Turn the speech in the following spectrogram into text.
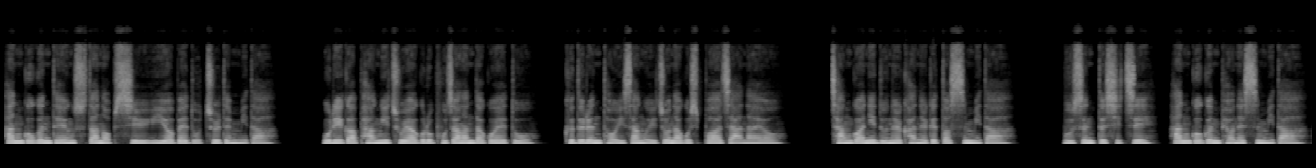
한국은 대응 수단 없이 위협에 노출됩니다. 우리가 방위 조약으로 보장한다고 해도 그들은 더 이상 의존하고 싶어 하지 않아요. 장관이 눈을 가늘게 떴습니다. 무슨 뜻이지? 한국은 변했습니다.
